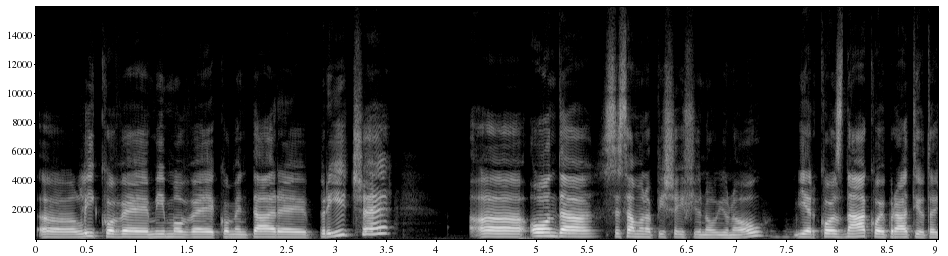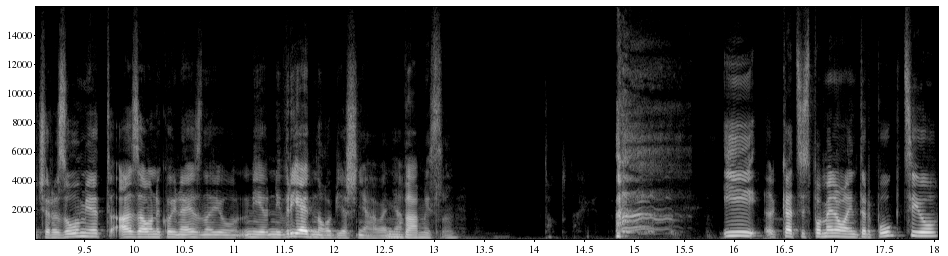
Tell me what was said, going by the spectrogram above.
uh, likove, mimove, komentare, priče, uh, onda se samo napiše if you know, you know. Jer ko zna, ko je pratio, taj će razumjet, a za one koji ne znaju, nije ni vrijedno objašnjavanja. Da, mislim. I kad si spomenula interpunkciju,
